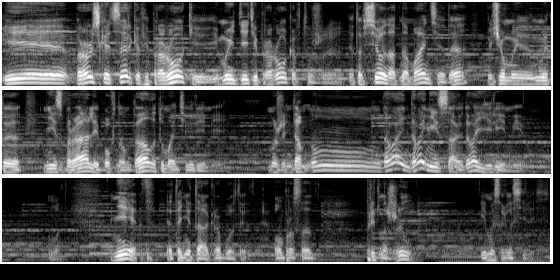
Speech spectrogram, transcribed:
И пророческая церковь, и пророки, и мы дети пророков тоже. Это все одна мантия, да? Причем мы, мы это не избрали, Бог нам дал эту мантию Еремии. Мы же не там, ну, давай, давай не Исаю, давай Еремию. Вот. Нет, это не так работает. Он просто предложил, и мы согласились.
